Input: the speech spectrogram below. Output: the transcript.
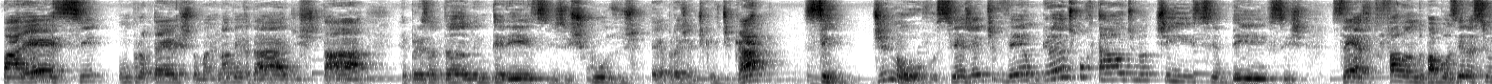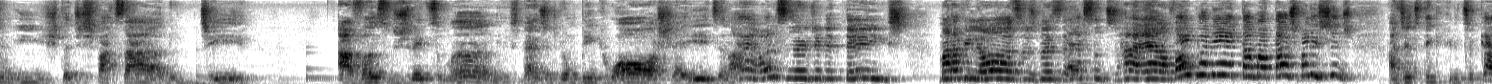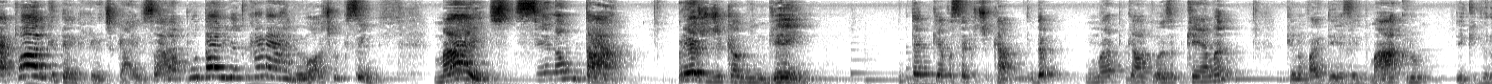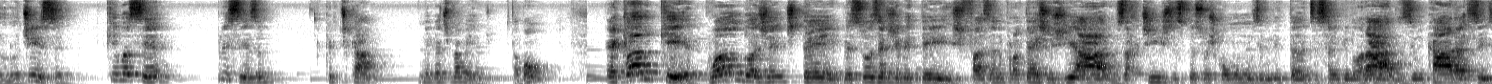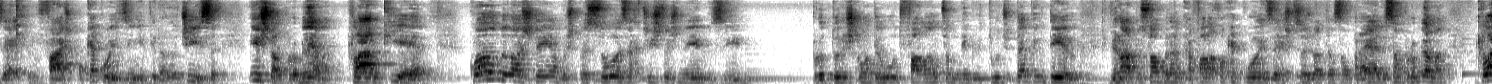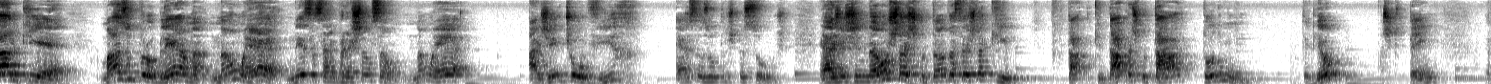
parece um protesto, mas na verdade está representando interesses escusos é, para a gente criticar, Sim, de novo, se a gente vê um grande portal de notícia desses, certo? Falando baboseira sionista, disfarçado de avanço dos direitos humanos, né? A gente vê um pink wash aí dizendo, ah, olha esses LGBTs maravilhosos do exército de Israel, vai planeta matar os palestinos. A gente tem que criticar? Claro que tem que criticar. Isso é uma putaria do caralho, lógico que sim. Mas se não tá prejudicando ninguém, não tem por que você criticar, entendeu? Não é porque é uma coisa pequena, que não vai ter efeito macro e que virou notícia, que você precisa criticar negativamente, tá bom? É claro que quando a gente tem pessoas LGBTs fazendo protestos diários, artistas, pessoas comuns e militantes são ignorados e um cara cis hétero faz qualquer coisinha e vira notícia, isto é um problema? Claro que é. Quando nós temos pessoas, artistas negros e produtores de conteúdo falando sobre negritude o tempo inteiro, virar uma pessoa branca, fala qualquer coisa, as pessoas dão atenção para ela, isso é um problema? Claro que é. Mas o problema não é necessário, presta atenção, não é a gente ouvir essas outras pessoas. É a gente não estar escutando essas daqui, tá? que dá para escutar todo mundo, entendeu? Acho que tem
